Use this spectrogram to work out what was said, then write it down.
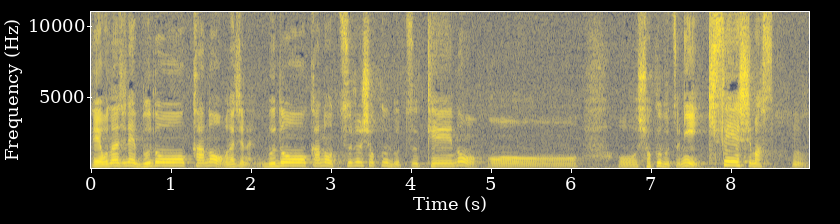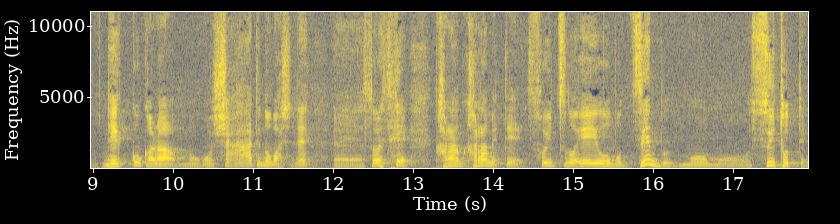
えー、同じねブドウ科の同じじゃないブドウ科のつる植物系の植物に寄生します、うん、根っこからもうこうシャーって伸ばしてね。えー、それで絡絡めてそいつの栄養も全部もうもう吸い取って。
